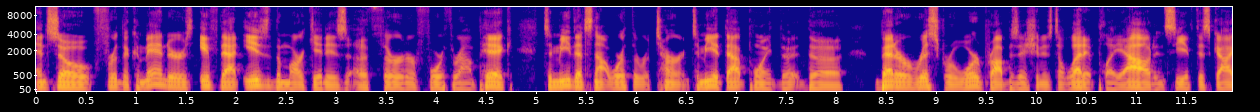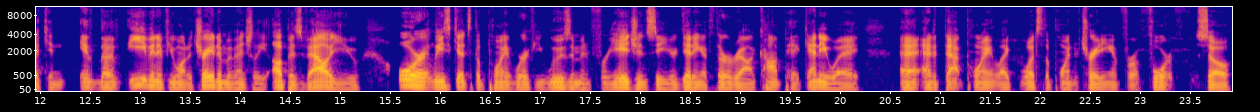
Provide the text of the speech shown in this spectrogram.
And so for the Commanders, if that is the market is a third or fourth round pick, to me that's not worth the return. To me at that point, the the better risk reward proposition is to let it play out and see if this guy can even if you want to trade him eventually up his value or at least get to the point where if you lose him in free agency you're getting a third round comp pick anyway and, and at that point like what's the point of trading him for a fourth so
